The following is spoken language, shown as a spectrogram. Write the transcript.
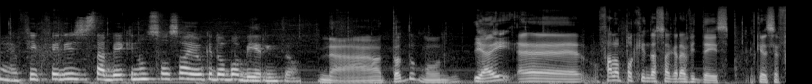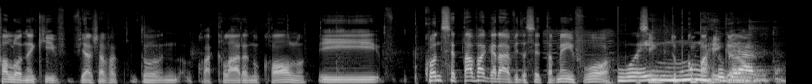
É, eu fico feliz de saber que não sou só eu que dou bobeira, então. Não, todo mundo. E aí, é, fala um pouquinho da sua gravidez. Porque você falou, né, que viajava do, com a Clara no colo. E quando você estava grávida, você também voou? Voei assim, muito grávida.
